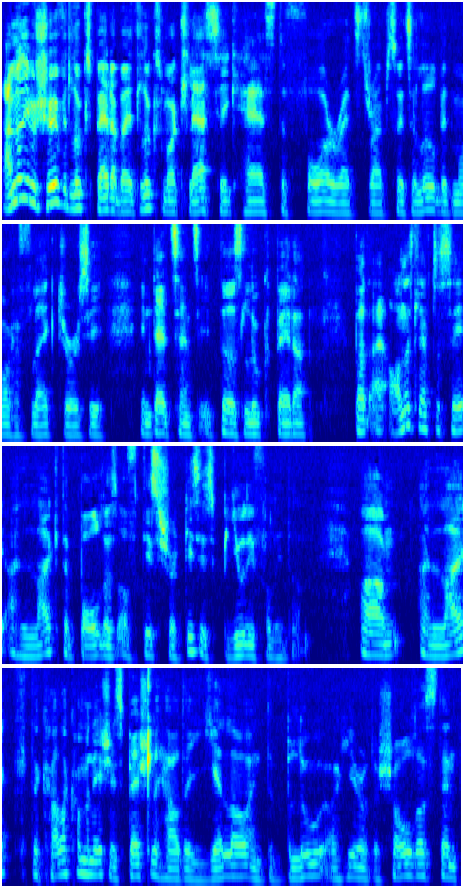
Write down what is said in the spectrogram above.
I'm not even sure if it looks better, but it looks more classic, has the four red stripes. So it's a little bit more of a flag jersey. In that sense, it does look better. But I honestly have to say I like the boldness of this shirt. This is beautifully done. Um, I like the color combination, especially how the yellow and the blue are here on the shoulders. Then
